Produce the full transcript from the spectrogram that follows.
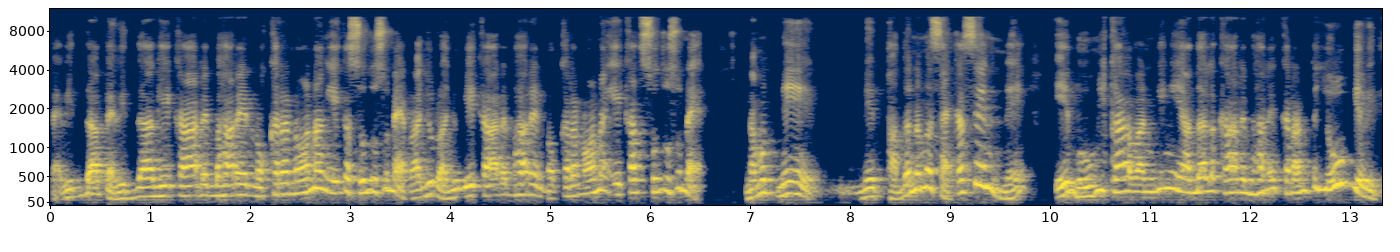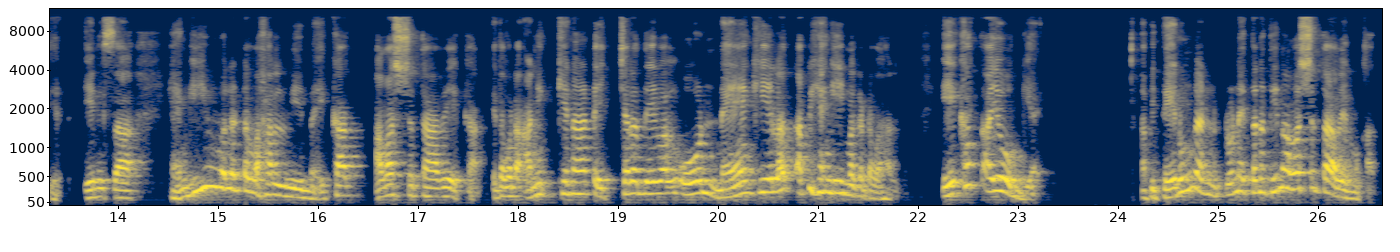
පැවිද්දා පැවිද්දාගේ කාර්යභාරය නොකරනවා නම් ඒක සුදුසු නෑ. රජු රජුගේ කාර්යභාරය නොකරනවා නම් ඒකත් සුදුසු නෑ. නමුත් මේ මේ පදනම සැකසෙන්නේ ඒ භූමිකාවන්ගෙන් ඒ අදාළ කාර්යභාරය කරන්නට යෝග්‍ය විදිහට. ඒ නිසා හැඟීම් වලට වහල් වීම එකක් අවශ්‍යතාවය එකක්. එතකොට අනික් කෙනාට එච්චර දේවල් ඕනේ නැහැ කියලත් අපි හැඟීමකට වහල්. ඒකත් අයෝග්‍යයි. අපි තේරුම් ගන්නට ඕනේ එතන තියෙන අවශ්‍යතාවය මොකක්ද?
